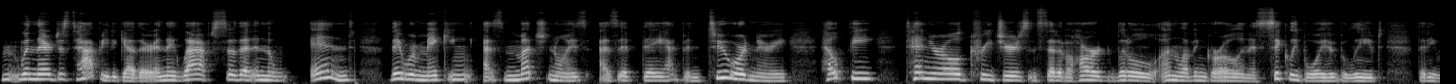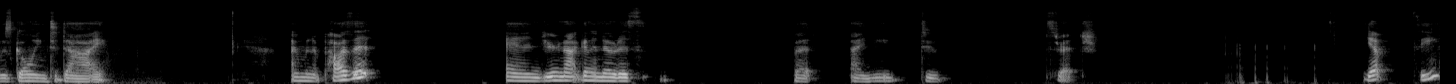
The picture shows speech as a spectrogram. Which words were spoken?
when they're just happy together and they laughed so that in the end they were making as much noise as if they had been two ordinary healthy 10 year old creatures instead of a hard little unloving girl and a sickly boy who believed that he was going to die i'm going to pause it and you're not going to notice but i need to stretch Yep, see?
